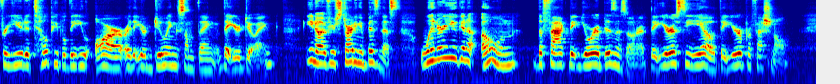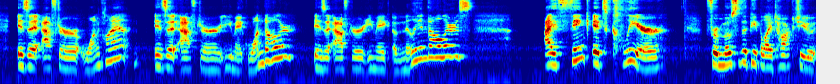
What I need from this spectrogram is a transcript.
for you to tell people that you are or that you're doing something that you're doing. You know, if you're starting a business, when are you going to own the fact that you're a business owner, that you're a CEO, that you're a professional? Is it after one client? Is it after you make $1? Is it after you make a million dollars? I think it's clear for most of the people I talk to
